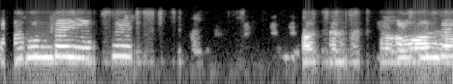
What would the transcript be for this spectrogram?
কার্বন ডাই অক্সাইড যাতে আমরা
